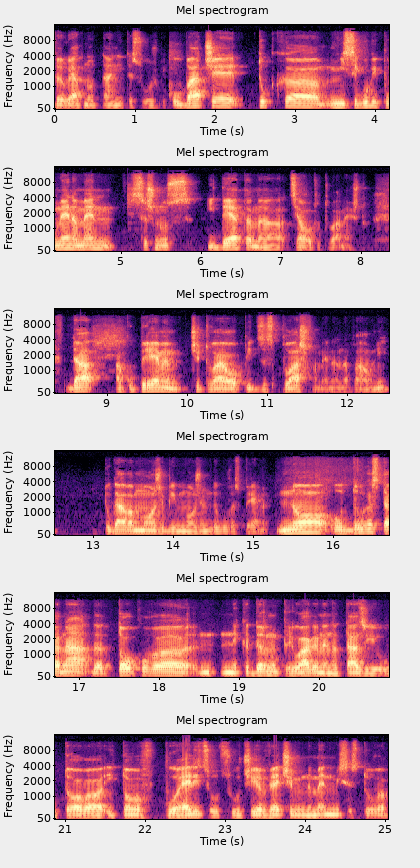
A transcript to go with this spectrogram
вероятно, от тайните служби. Обаче тук а, ми се губи поне на мен всъщност идеята на цялото това нещо. Да, ако приемем, че това е опит за сплашване на Навални, тогава може би можем да го възприемем. Но от друга страна, да, толкова некадърно прилагане на тази отрова и то в поредица от случая, вече на мен ми се струва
